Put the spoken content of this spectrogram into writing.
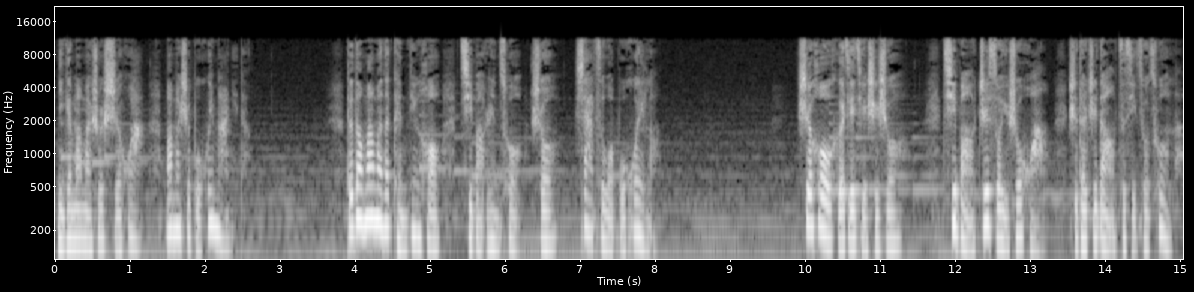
你跟妈妈说实话，妈妈是不会骂你的。”得到妈妈的肯定后，七宝认错说：“下次我不会了。”事后，何洁解释说：“七宝之所以说谎，是他知道自己做错了，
